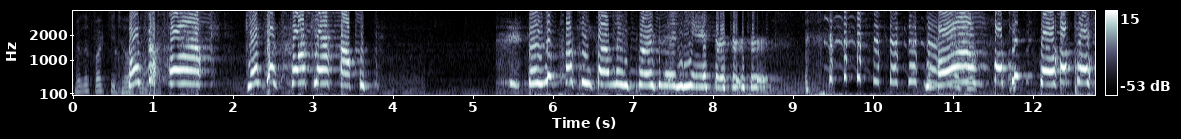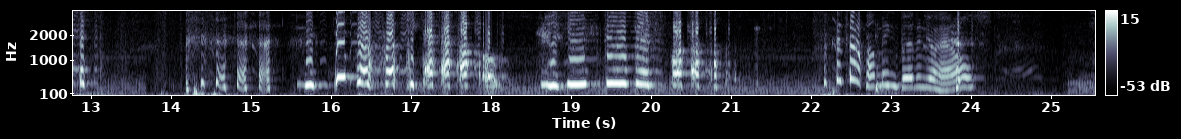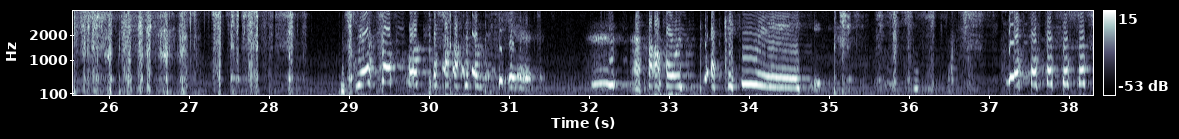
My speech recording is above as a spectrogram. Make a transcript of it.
Where the fuck you talking What the fuck? Get the fuck out! There's a fucking hummingbird in here! oh, fucking stop it! Get the fuck out! You stupid fuck! There's a hummingbird in your house? Get the fuck out of here! Ow, it's pecking me!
